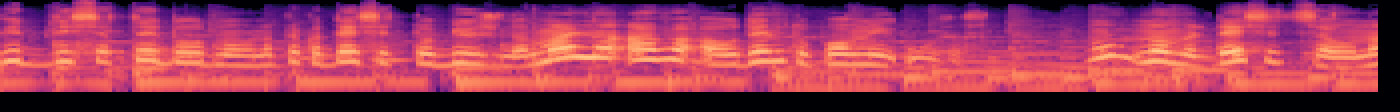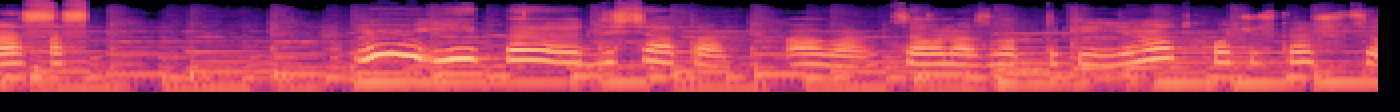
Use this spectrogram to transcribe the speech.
від 10 до 1. Наприклад, 10 то більш нормальна ава, а 1 то повний ужас. Ну, номер 10 це у нас. Ну і пе- 10 ава. Це у нас от такий єнот. Хочу сказати, що це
